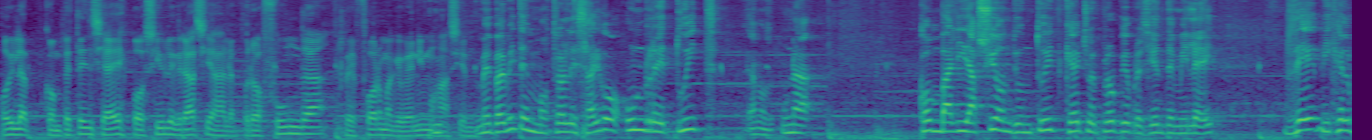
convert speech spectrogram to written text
Hoy la competencia es posible gracias a la profunda reforma que venimos haciendo. ¿Me permiten mostrarles algo? Un retweet, digamos, una convalidación de un tuit que ha hecho el propio presidente Milei de Miguel,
